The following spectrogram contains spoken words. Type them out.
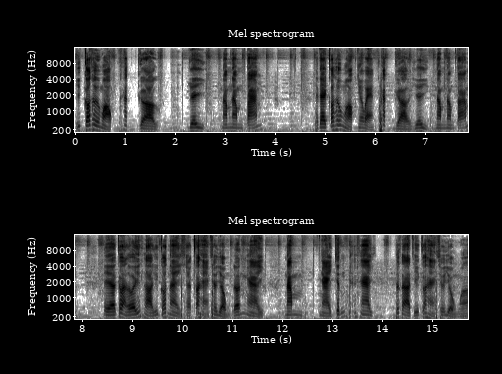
Gift code thứ 1 HG G 558 thì đây, có thứ một nha bạn HGJ 558 thì à, các bạn lưu ý là cái code này sẽ có hạn sử dụng đến ngày 5 ngày 9 tháng 2 tức là chỉ có hạn sử dụng à,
